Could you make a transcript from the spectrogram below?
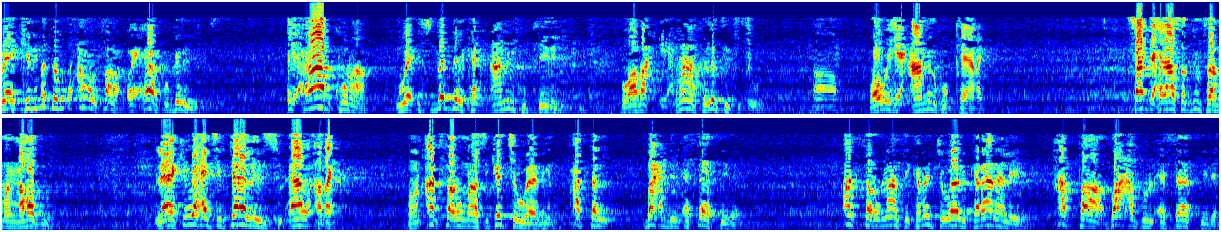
waa kelimadda lagu camal fala oo icraabku gelaya icraabkuna waa isbedelkan caamilku keenaya waaba icraabka laftirkiisa wey waa wixii caamilku keenay. Saddexdaas hadduu fahmo nabad wey laakiin waxaa jirtaa la yidhi su'aal adag oon akaru naasi ka jawaabin xataa bacd اasatida akaru naasi kama jawaabi karaana la yidhi xataa bacd اasatida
